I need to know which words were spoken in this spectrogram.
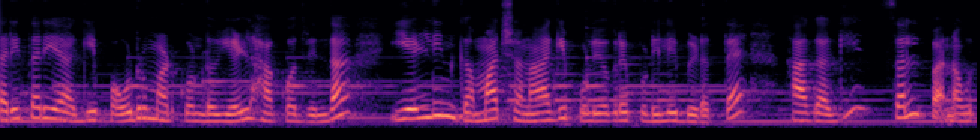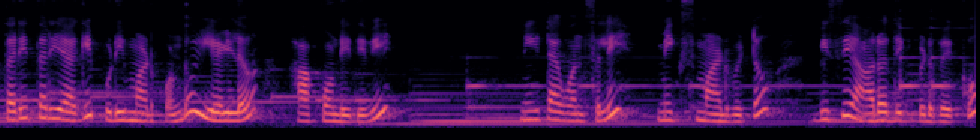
ತರಿತರಿಯಾಗಿ ಪೌಡ್ರ್ ಮಾಡಿಕೊಂಡು ಎಳ್ಳು ಹಾಕೋದ್ರಿಂದ ಎಳ್ಳಿನ ಘಮ ಚೆನ್ನಾಗಿ ಪುಳಿಯೋಗರೆ ಪುಡಿಲಿ ಬಿಡುತ್ತೆ. ಹಾಗಾಗಿ ಸ್ವಲ್ಪ ನಾವು ತರಿತರಿಯಾಗಿ ಪುಡಿ ಮಾಡಿಕೊಂಡು ಎಳ್ಳು ಹಾಕ್ಕೊಂಡಿದ್ದೀವಿ ನೀಟಾಗಿ ಒಂದ್ಸಲಿ ಮಿಕ್ಸ್ ಮಾಡಿಬಿಟ್ಟು ಬಿಸಿ ಆರೋದಿಕ್ಕೆ ಬಿಡಬೇಕು.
